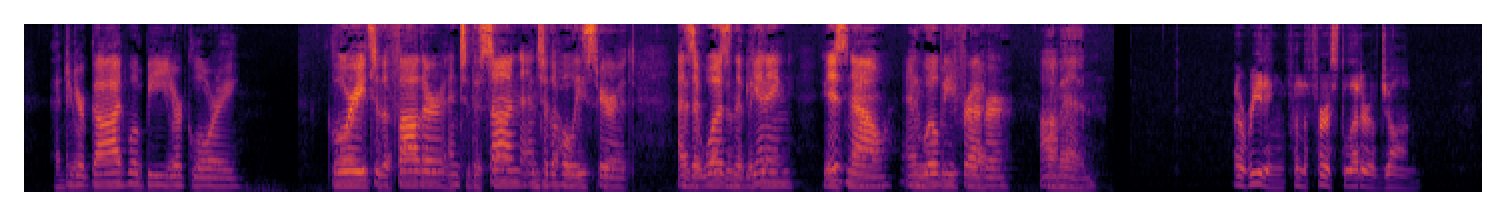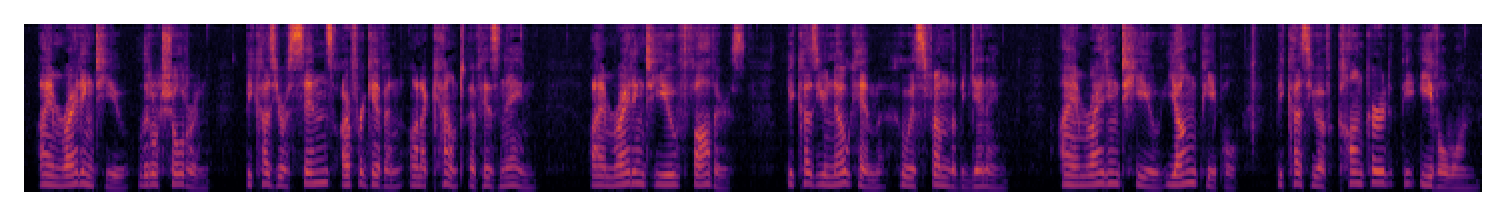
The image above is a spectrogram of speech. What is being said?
and your God will be your glory. Glory to the Father, and to the Son, and to the Holy Spirit, as it was in the beginning is now, and will be forever. Amen. A reading from the first letter of John. I am writing to you, little children, because your sins are forgiven on account of his name. I am writing to you, fathers, because you know him who is from the beginning. I am writing to you, young people, because you have conquered the evil one.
